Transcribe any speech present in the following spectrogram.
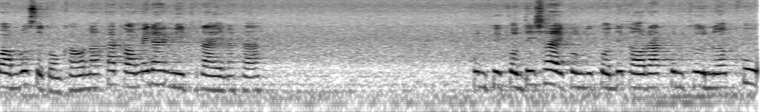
ความรู้สึกของเขานะถ้าเขาไม่ได้มีใครนะคะ คุณคือคนที่ใช่คุณคือคนที่เขารัก คุณคือเนื้อคู่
